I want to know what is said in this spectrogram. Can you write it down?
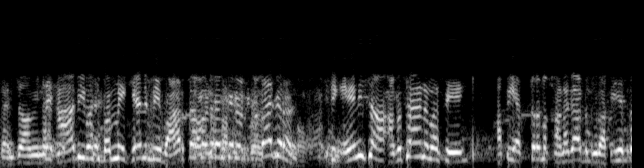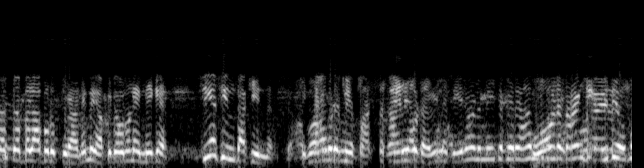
වහන්සේ ආදිවාසී මම මේ කියන්නේ මේ වාර්තාපත්‍රයෙන් කරන කතා කරන්නේ. ඉතින් ඒ නිසා අවසාන වශයෙන් අපි ඇත්තටම කනගාටු මුර අපි තත්ත්වයක් බලාපොරොත්තු වෙනා නෙමෙයි. අපිට ඕනේ මේක සියසින් දකින්න. ඔබට මේ පස්ස කාර්යයට ඇවිල්ලා තියෙනවනේ මේක කරාම. ඕන තරම් ඉතින් ඔබ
